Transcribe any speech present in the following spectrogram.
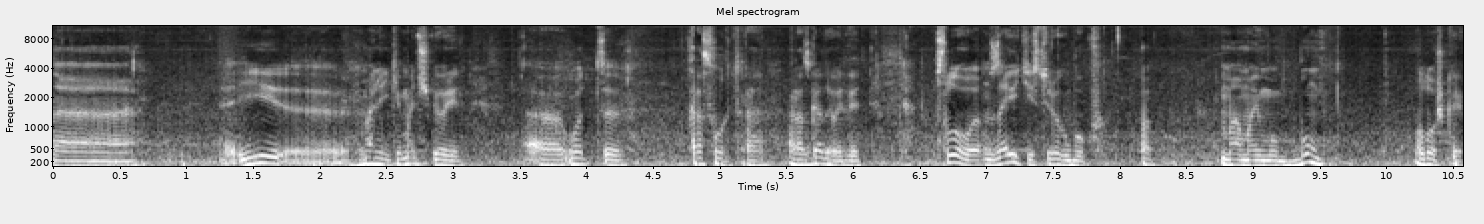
э, и э, маленький мальчик говорит, э, вот э, кроссворд ра- разгадывает, говорит, слово назовите из трех букв. Пап- Мама ему бум ложкой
